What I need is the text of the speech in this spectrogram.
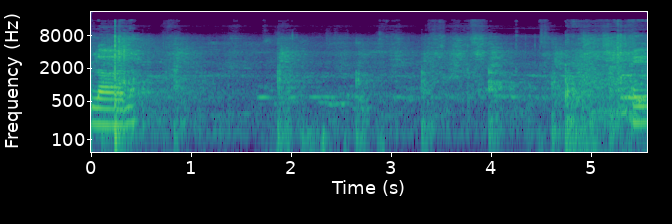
Wala na. Eh.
